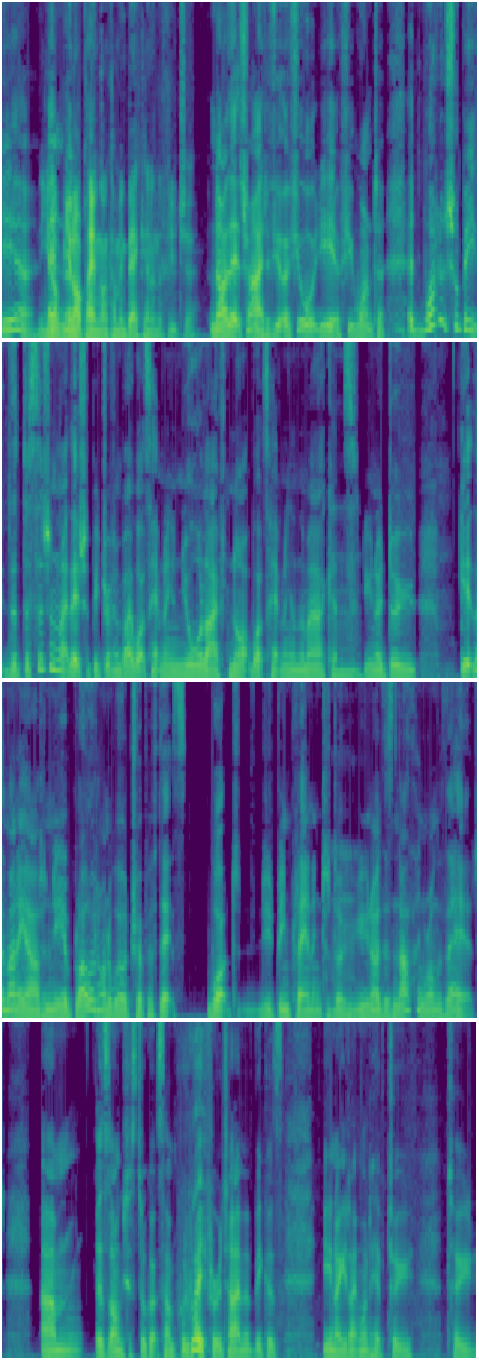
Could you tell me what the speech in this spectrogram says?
yeah, you're, and, not, you're not planning on coming back in in the future. No, that's right. If you if you're yeah, if you want to, it, what it should be, the decision like that should be driven by what's happening in your life, not what's happening in the markets. Mm. You know, do get the money out and yeah, blow it on a world trip if that's what you've been planning to do. Mm. You know, there's nothing wrong with that. Um, as long as you've still got some put away for retirement, because you know you don't want to have too too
